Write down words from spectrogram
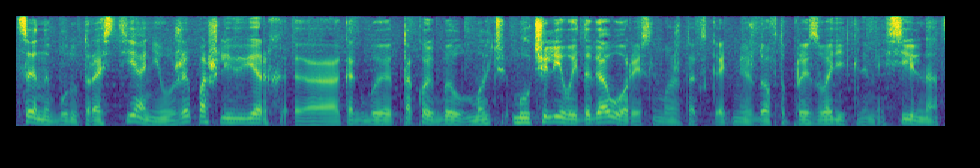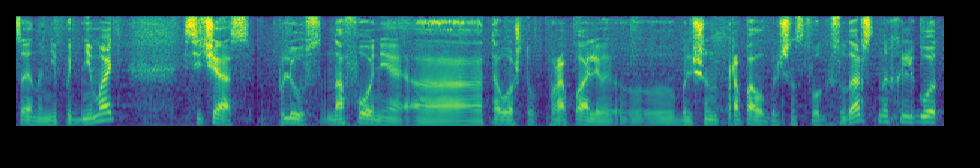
цены будут расти, они уже пошли вверх. А, как бы такой был молчаливый договор, если можно так сказать, между автопроизводителями. Сильно цены не поднимать. Сейчас плюс на фоне а, того, что пропали, э, большин, пропало большинство государственных льгот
